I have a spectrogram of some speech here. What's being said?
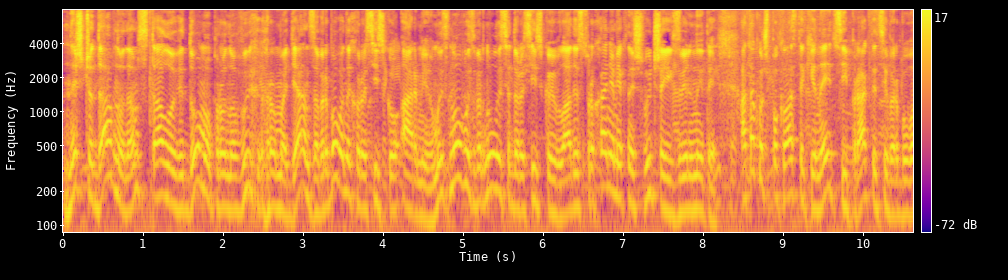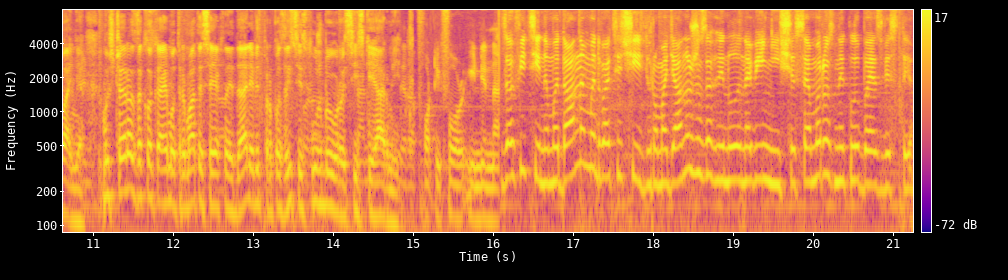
Нещодавно нам стало відомо про нових громадян, завербованих російською армією. Ми знову звернулися до російської влади з проханням якнайшвидше їх звільнити, а також покласти кінець цій практиці вербування. Ми ще раз закликаємо триматися якнайдалі від пропозицій служби у російській армії. За офіційними даними, 26 громадян уже загинули на війні. Ще семеро зникли безвісти.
